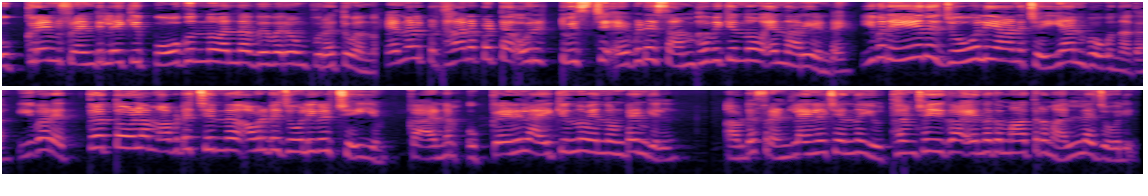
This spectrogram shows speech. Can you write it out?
ഉക്രൈൻ ഫ്രണ്ടിലേക്ക് പോകുന്നുവെന്ന വിവരവും പുറത്തുവന്നു എന്നാൽ പ്രധാനപ്പെട്ട ഒരു ട്വിസ്റ്റ് എവിടെ സംഭവിക്കുന്നു എന്നറിയണ്ടേ? ഇവർ ഏത് ജോലിയാണ് ചെയ്യാൻ പോകുന്നത്? ഇവർ എത്രത്തോളം അവിടെ ചെന്ന് അവരുടെ ജോലികൾ ചെയ്യും? കാരണം ഉക്രൈനിൽ അയക്കുന്നു എന്നുണ്ടെങ്കിൽ അവിടെ ഫ്രണ്ട് ലൈനിൽ ചെന്ന് യുദ്ധം ചെയ്യുക എന്നത് മാത്രമല്ല ജോലി.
